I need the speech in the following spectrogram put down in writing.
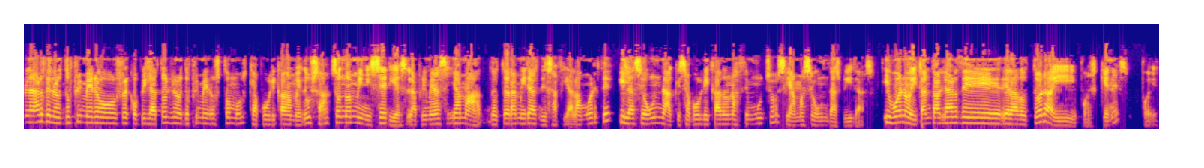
hablar de los dos primeros recopilatorios, los dos primeros tomos que ha publicado Medusa. Son dos miniseries. La primera se llama Doctora Miras desafía la muerte y la segunda, que se ha publicado no hace mucho, se llama Segundas vidas. Y bueno, y tanto hablar de, la doctora y pues quién es. Pues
